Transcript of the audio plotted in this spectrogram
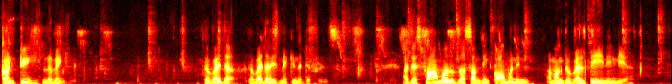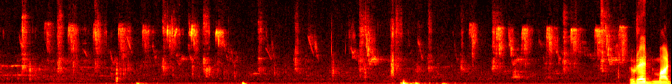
country living. The weather the weather is making the difference. Otherwise farmhouses are something common in among the wealthy in india red mud,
